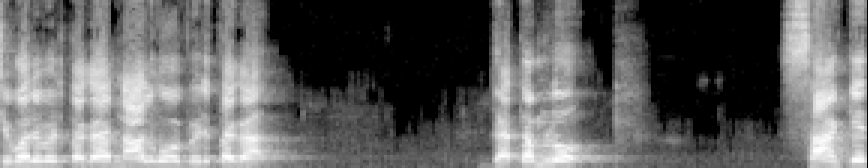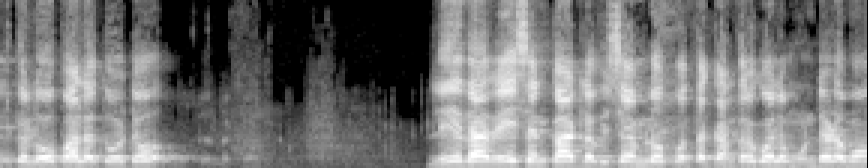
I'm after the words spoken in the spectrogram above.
చివరి విడతగా నాలుగో విడతగా గతంలో సాంకేతిక లోపాలతోటో లేదా రేషన్ కార్డుల విషయంలో కొంత గందరగోళం ఉండడమో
